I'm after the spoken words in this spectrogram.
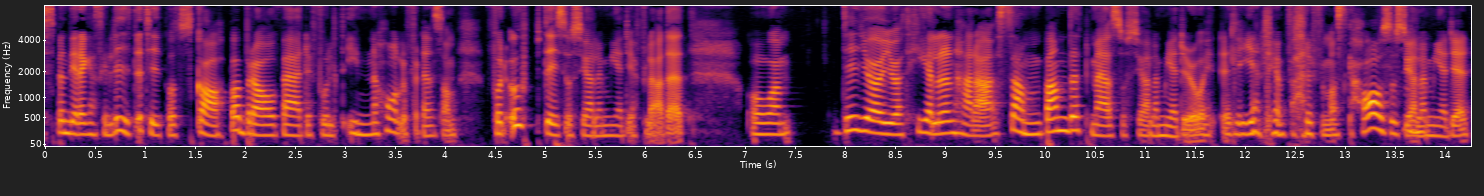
spenderar ganska lite tid på att skapa bra och värdefullt innehåll för den som får upp det i sociala medieflödet. Och det gör ju att hela den här äh, sambandet med sociala medier och eller egentligen varför man ska ha sociala mm. medier,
